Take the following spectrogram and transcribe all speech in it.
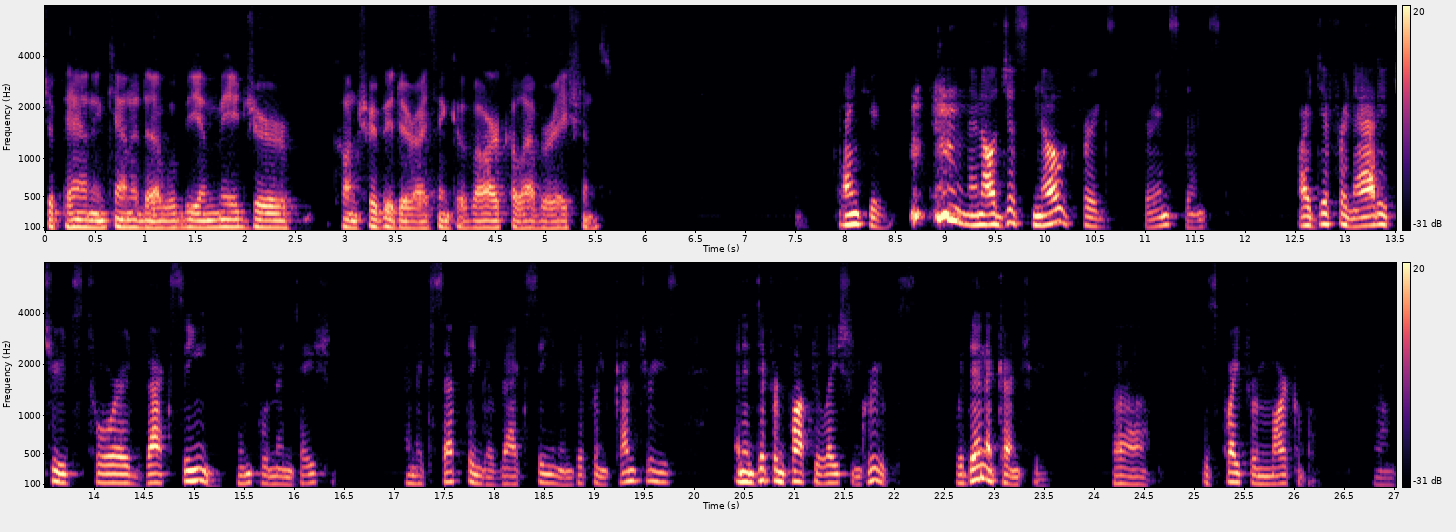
Japan and Canada will be a major contributor, I think, of our collaborations. Thank you. and I'll just note, for, for instance, our different attitudes toward vaccine implementation and accepting of vaccine in different countries and in different population groups within a country uh, is quite remarkable around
